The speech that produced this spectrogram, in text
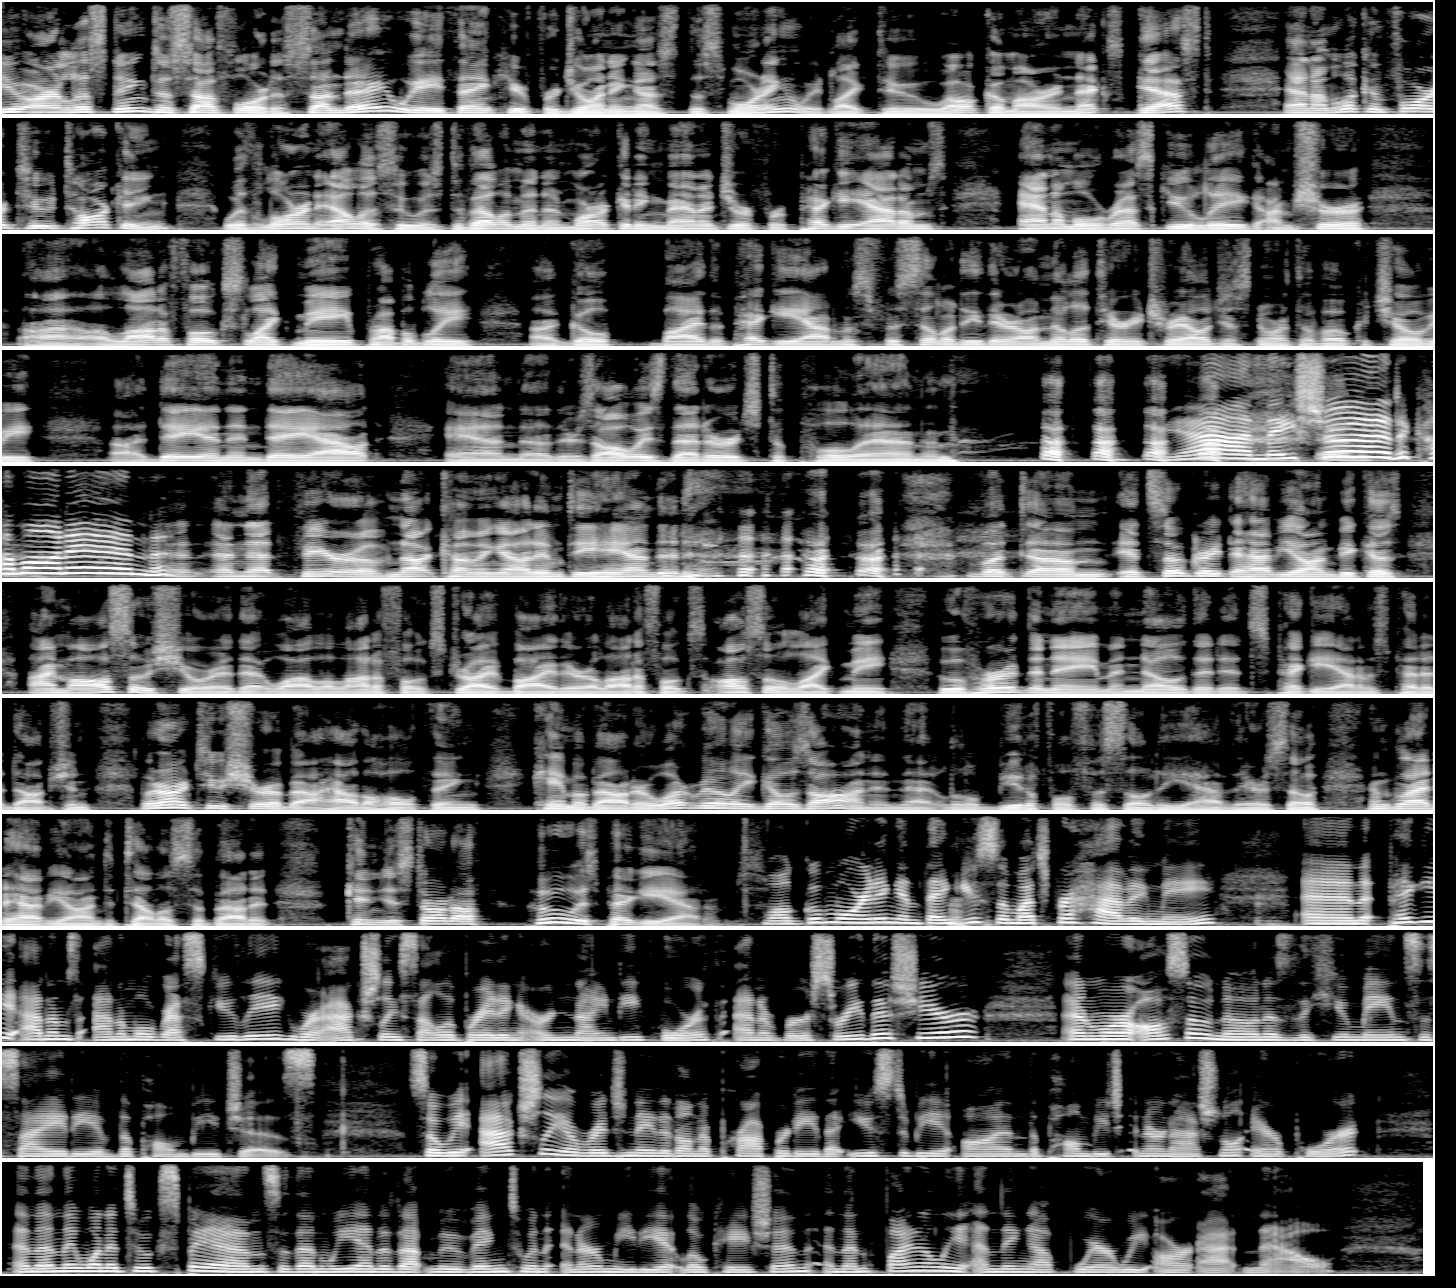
You are listening to South Florida Sunday. We thank you for joining us this morning. We'd like to welcome our next guest, and I'm looking forward to talking with Lauren Ellis, who is Development and Marketing Manager for Peggy Adams Animal Rescue League. I'm sure uh, a lot of folks like me probably uh, go by the Peggy Adams facility there on Military Trail, just north of Okeechobee, uh, day in and day out, and uh, there's always that urge to pull in and. yeah, and they should and, come on in. And, and, that fear of not coming out empty-handed. but um, it's so great to have you on because I'm also sure that while a lot of folks drive by, there are a lot of folks also like me who have heard the name and know that it's Peggy Adams Pet Adoption, but aren't too sure about how the whole thing came about or what really goes on in that little beautiful facility you have there. So I'm glad to have you on to tell us about it. Can you start off? Who is Peggy Adams? Well, good morning, and thank you so much for having me. And Peggy Adams Animal Rescue League, we're actually celebrating our 94th anniversary this year, and we're also known as the Humane Society of the Palm Beaches. So we actually originated on a property that used to be on the Palm Beach International Airport, and then they wanted to expand, so then we ended up moving to an intermediate location, and then finally ending up where we are at now.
